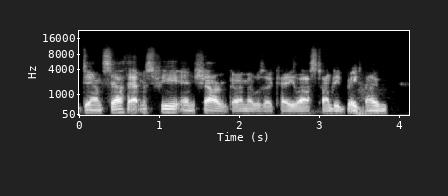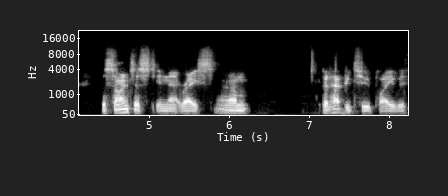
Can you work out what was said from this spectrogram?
down south atmosphere. And Shah of Goma was okay last time, did beat home the scientist in that race. Um, but happy to play with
